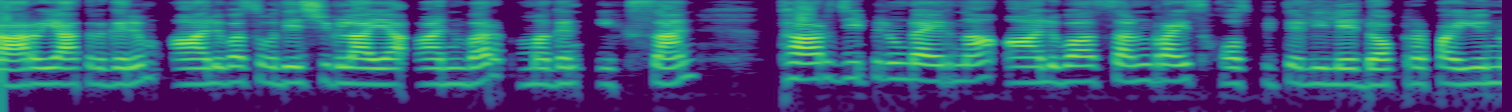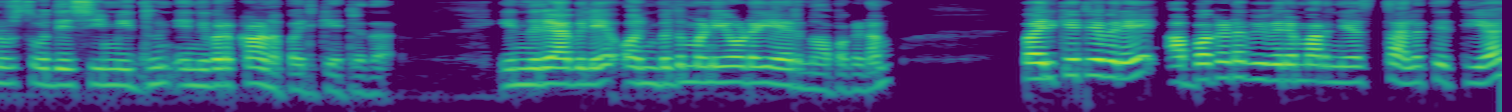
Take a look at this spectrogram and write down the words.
കാർ യാത്രികരും ആലുവ സ്വദേശികളായ അൻവർ മകൻ ഇഹ്സാൻ ഥാർ ജീപ്പിലുണ്ടായിരുന്ന ആലുവ സൺറൈസ് ഹോസ്പിറ്റലിലെ ഡോക്ടർ പയ്യന്നൂർ സ്വദേശി മിഥുൻ എന്നിവർക്കാണ് പരിക്കേറ്റത്. ഇന്ന് രാവിലെ ഒൻപത് മണിയോടെയായിരുന്നു അപകടം. പരിക്കേറ്റവരെ അപകട വിവരമറിഞ്ഞ് സ്ഥലത്തെത്തിയ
